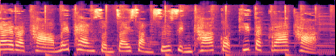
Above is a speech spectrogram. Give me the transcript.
ง่ายราคา ไม่แพงสนใจสั่งซื้อสินค้ากดที่ตะกร้าค่ะ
